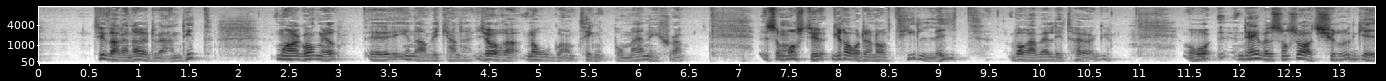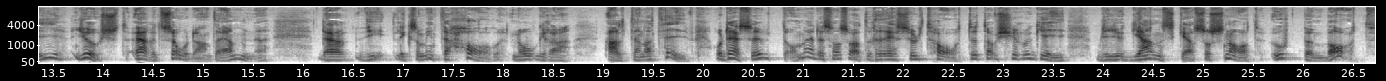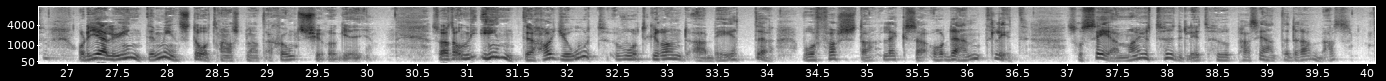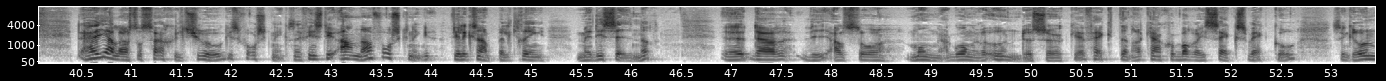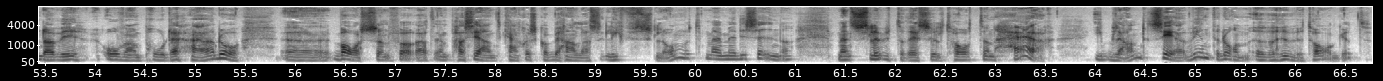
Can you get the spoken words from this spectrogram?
tyvärr är nödvändigt många gånger eh, innan vi kan göra någonting på människa, så måste ju graden av tillit vara väldigt hög. Och det är väl som så att kirurgi just är ett sådant ämne där vi liksom inte har några alternativ. Och dessutom är det som så att resultatet av kirurgi blir ju ganska så snart uppenbart. Och det gäller ju inte minst då transplantationskirurgi. Så att om vi inte har gjort vårt grundarbete, vår första läxa ordentligt, så ser man ju tydligt hur patienter drabbas. Det här gäller alltså särskilt kirurgisk forskning. Sen finns det ju annan forskning, till exempel kring mediciner Eh, där vi alltså många gånger undersöker effekterna, kanske bara i sex veckor. Sen grundar vi ovanpå det här då eh, basen för att en patient kanske ska behandlas livslångt med mediciner. Men slutresultaten här, ibland ser vi inte dem överhuvudtaget.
